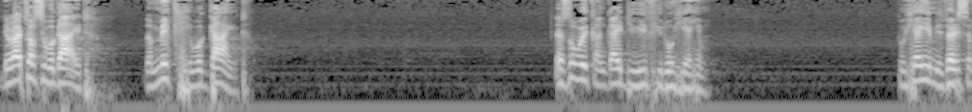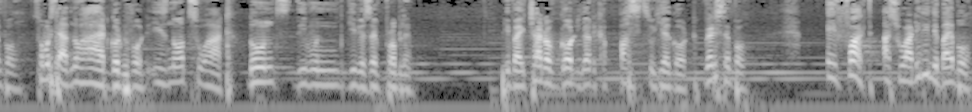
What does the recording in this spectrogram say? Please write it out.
The righteous will guide. The meek he will guide. There's no way he can guide you if you don't hear him. To hear him is very simple. Somebody said, I've not heard God before. It's not so hard. Don't even give yourself problem. If you're a child of God, you have the capacity to hear God. Very simple. In fact, as you are reading the Bible,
